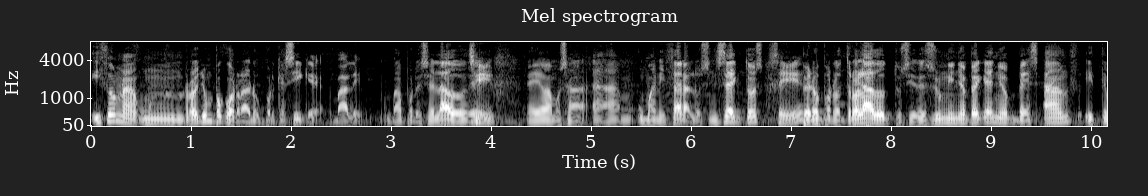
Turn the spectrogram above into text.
hizo una- un rollo un poco raro, porque sí que, vale, va por ese lado de Sí. eh, vamos a, a humanizar a los insectos, Sí. pero por otro lado, tú si eres un niño pequeño, ves Anth y te,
